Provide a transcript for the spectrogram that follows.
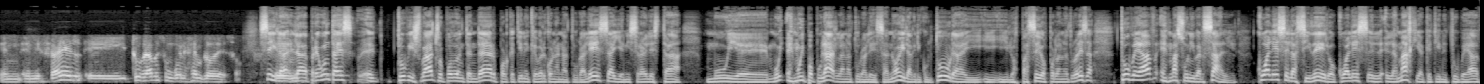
en, Israel y tú es un buen ejemplo de eso. Sí, la, pregunta es, tú Bishvat yo puedo entender porque tiene que ver con la naturaleza y en Israel está muy, muy es muy popular la naturaleza, ¿no? Y la agricultura y, los paseos por la naturaleza. Tu Beav es más universal. ¿Cuál es el asidero? ¿Cuál es la magia que tiene tu Beav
